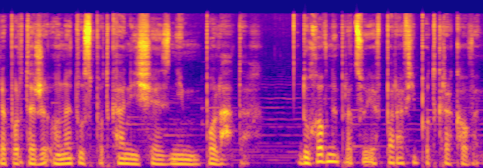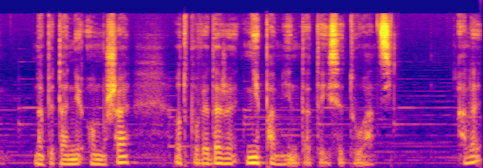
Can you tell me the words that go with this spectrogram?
Reporterzy Onetu spotkali się z nim po latach. Duchowny pracuje w parafii pod Krakowem. Na pytanie o mszę odpowiada, że nie pamięta tej sytuacji. Ale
